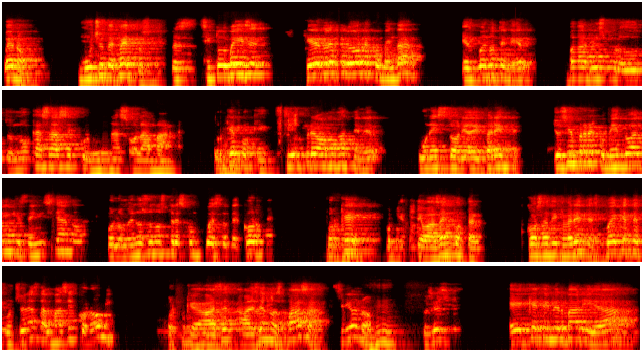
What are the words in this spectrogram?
bueno, muchos defectos. Entonces, si tú me dices, ¿qué le puedo recomendar? Es bueno tener varios productos, no casarse con una sola marca. ¿Por qué? Porque siempre vamos a tener una historia diferente. Yo siempre recomiendo a alguien que esté iniciando por lo menos unos tres compuestos de corte. ¿Por qué? Porque te vas a encontrar cosas diferentes. Puede que te funcione hasta el más económico, porque a veces, a veces nos pasa, ¿sí o no? Entonces, hay que tener variedad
